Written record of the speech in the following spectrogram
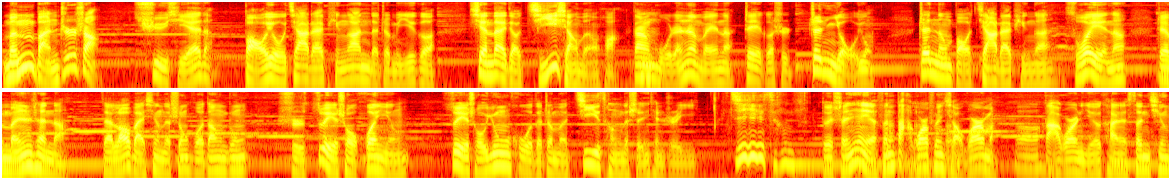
门板之上驱邪的，保佑家宅平安的这么一个。现在叫吉祥文化，但是古人认为呢，这个是真有用，真能保家宅平安。所以呢，这门神呢，在老百姓的生活当中是最受欢迎、最受拥护的这么基层的神仙之一。基层对神仙也分大官分小官嘛。大官你就看这三清，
